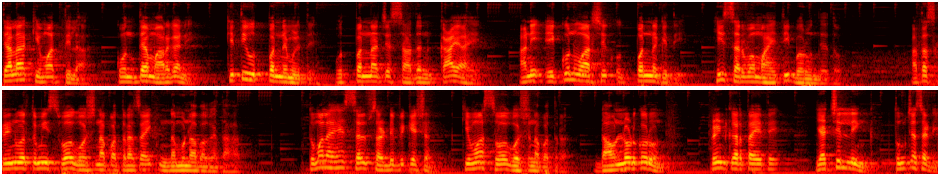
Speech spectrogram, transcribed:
त्याला किंवा तिला कोणत्या मार्गाने किती उत्पन्न मिळते उत्पन्नाचे साधन काय आहे आणि एकूण वार्षिक उत्पन्न किती ही सर्व माहिती भरून देतो. आता स्क्रीनवर तुम्ही स्वघोषणापत्राचा एक नमुना बघत आहात. तुम्हाला हे सेल्फ सर्टिफिकेशन किंवा स्वघोषणापत्र डाउनलोड करून प्रिंट करता येते. याची लिंक तुमच्यासाठी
